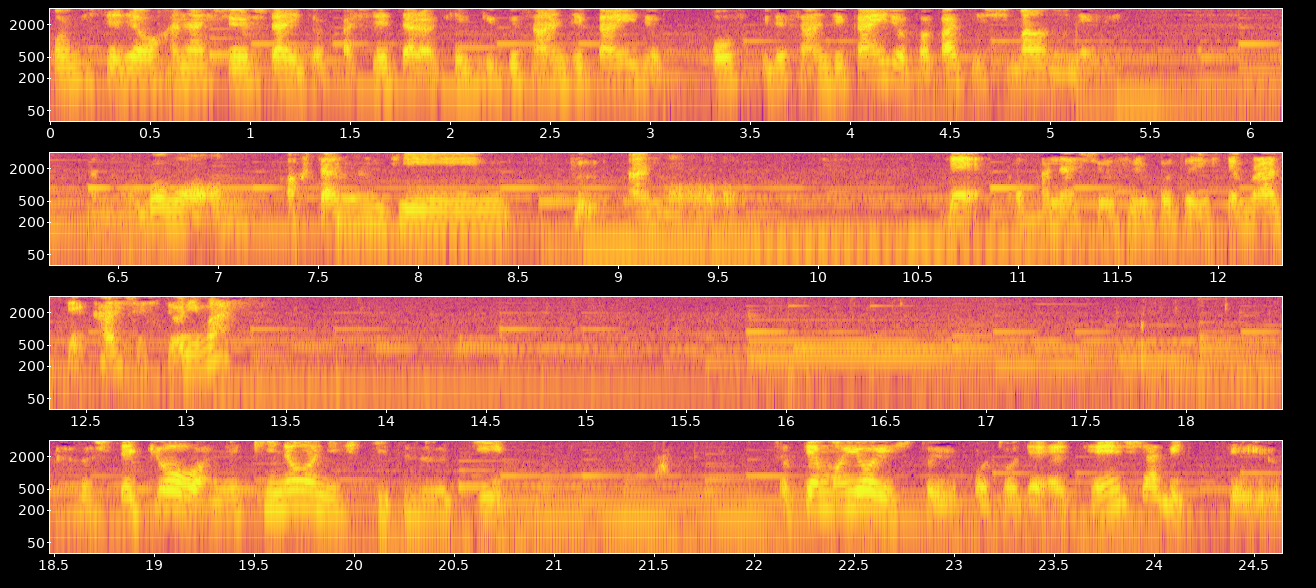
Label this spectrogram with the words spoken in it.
お店でお話をしたりとかしてたら結局3時間以上、往復で3時間以上かかってしまうので、あの、午後、アフタヌーンティーン、あの、でお話をすることにしてもらって感謝しております。そして今日はね、昨日に引き続き、とても良い日ということで、転写日っていう、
